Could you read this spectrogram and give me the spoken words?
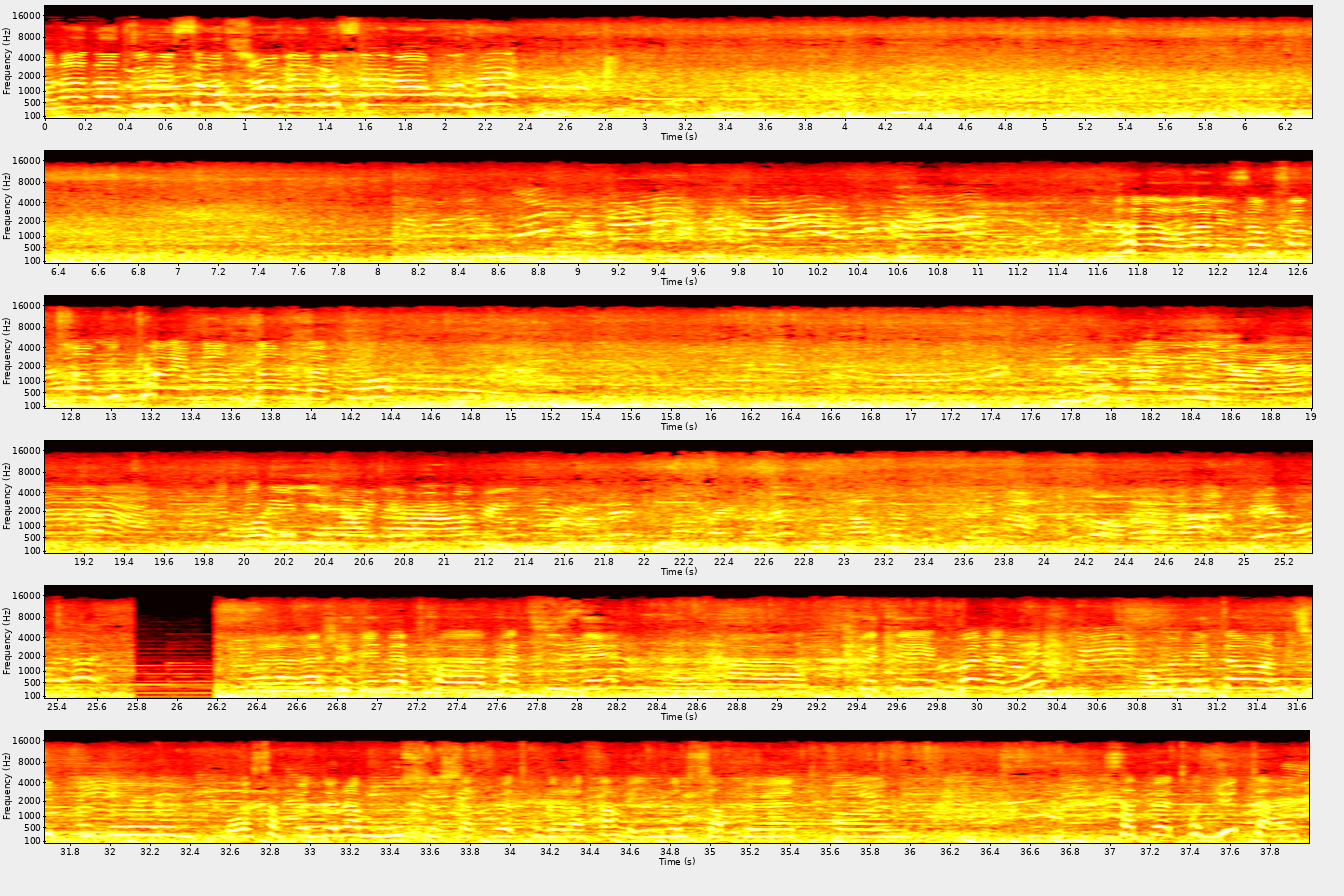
en a dans tous les sens, je vais me faire arroser. Alors là, les enfants trempent carrément dans le bateau. Voilà, là je viens d'être baptisée. On m'a souhaité bonne année en me mettant un petit peu de. Bon, ça peut être de la mousse, ça peut être de la farine, ça peut être. euh, Ça peut être du talc.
